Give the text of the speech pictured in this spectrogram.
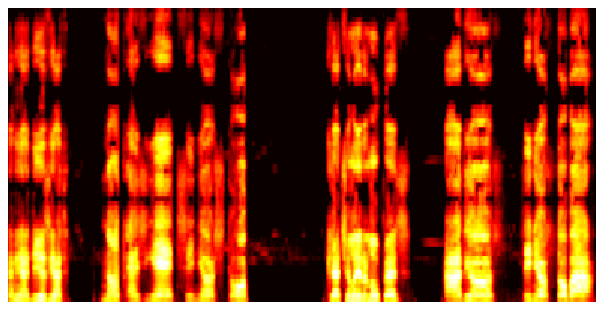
Any ideas yet? Not as yet, Senor Stobart. Catch you later, Lopez. Adios, Senor Stobart.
